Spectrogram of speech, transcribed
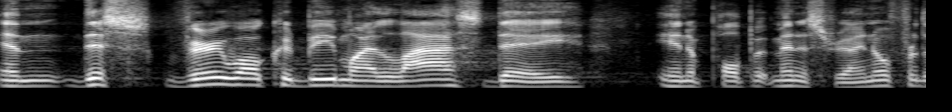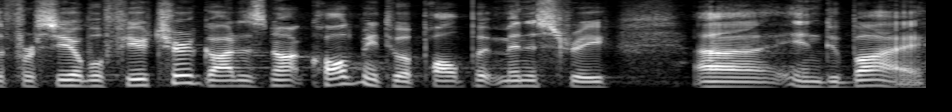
And this very well could be my last day in a pulpit ministry. I know for the foreseeable future, God has not called me to a pulpit ministry uh, in Dubai.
